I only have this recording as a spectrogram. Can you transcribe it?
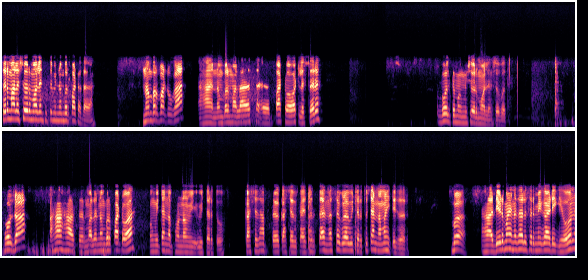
सर मला शोरूमवाल्यांचा तुम्ही नंबर पाठवता का? नंबर पाठवू का? हा नंबर मला स- पाठवा वाटलं सर. बोलतो मग मी शोरूमवाल्यांसोबत. हो का? हा हा सर. मला नंबर पाठवा. मग मी त्यांना फोन लावून विचारतो. कशाचं हप्तं कशाचं काय सर? त्यांना सगळं विचारतो. त्यांना माहिती आहे सर. बर. हा दीड महिना झालं सर मी गाडी घेऊन.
